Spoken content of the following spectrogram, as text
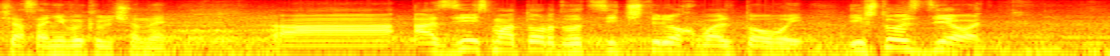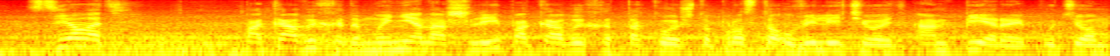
сейчас они выключены, а, а здесь мотор 24 вольтовый. И что сделать? Сделать пока выхода мы не нашли, пока выход такой, что просто увеличивать амперы путем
